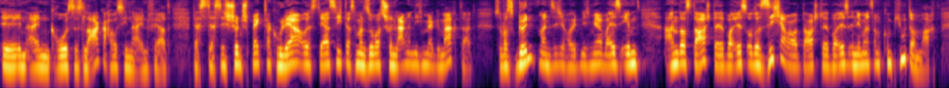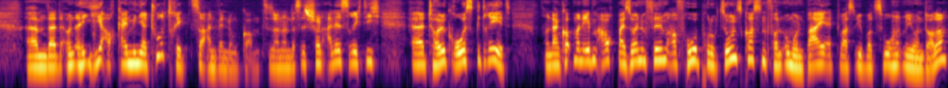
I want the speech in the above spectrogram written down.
äh, in ein großes Lagerhaus hineinfährt. Das, das ist schon spektakulär aus der Sicht, dass man sowas schon lange nicht mehr gemacht hat. Sowas gönnt man sich heute nicht mehr, weil es eben anders darstellbar ist oder sicherer darstellbar ist, indem man es am Computer macht. Ähm, da, und hier auch kein Miniaturtrick zur Anwendung kommt, sondern das ist schon alles richtig äh, toll groß gedreht. Und dann kommt man eben auch bei so einem Film auf hohe Produktionskosten von um und bei etwas über 200 Millionen Dollar.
